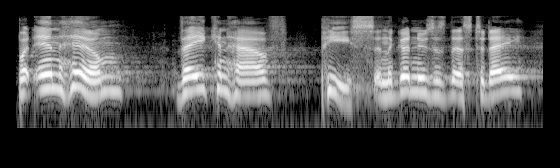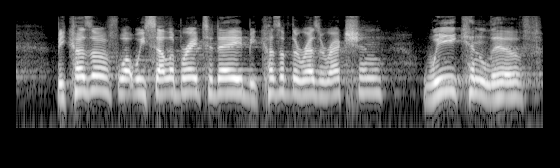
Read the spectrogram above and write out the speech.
but in him, they can have peace. And the good news is this today, because of what we celebrate today, because of the resurrection, we can live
